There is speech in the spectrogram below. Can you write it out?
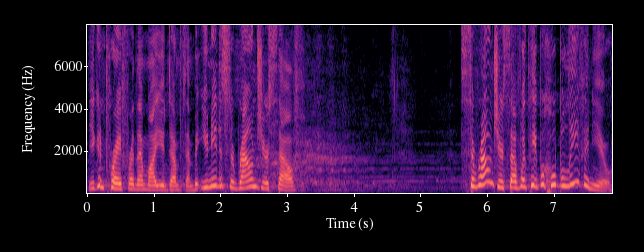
You can pray for them while you dump them, but you need to surround yourself. Surround yourself with people who believe in you.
